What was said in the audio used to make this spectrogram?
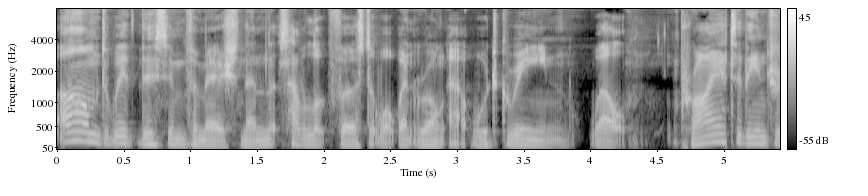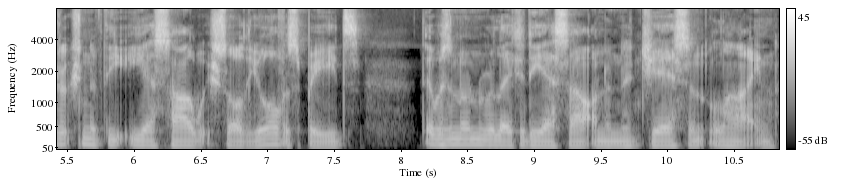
Armed with this information, then, let's have a look first at what went wrong at Wood Green. Well, prior to the introduction of the ESR, which saw the overspeeds, there was an unrelated ESR on an adjacent line.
